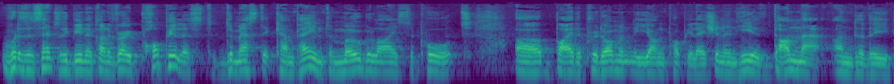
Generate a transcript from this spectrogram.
what has essentially been a kind of very populist domestic campaign to mobilize support uh, by the predominantly young population, and he has done that under the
